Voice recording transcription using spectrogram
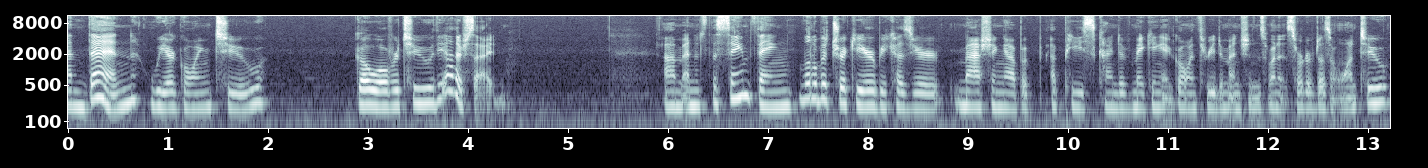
And then we are going to go over to the other side. Um, and it's the same thing, a little bit trickier because you're mashing up a, a piece, kind of making it go in three dimensions when it sort of doesn't want to.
